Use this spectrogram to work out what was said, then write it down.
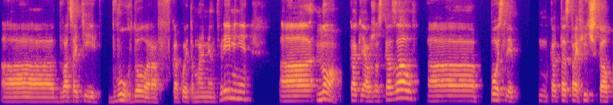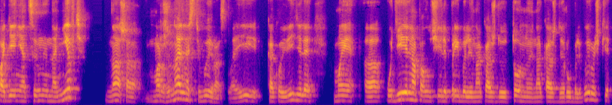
22 долларов в какой-то момент времени. Но, как я уже сказал, после катастрофического падения цены на нефть наша маржинальность выросла. И, как вы видели, мы э, удельно получили прибыли на каждую тонну и на каждый рубль выручки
